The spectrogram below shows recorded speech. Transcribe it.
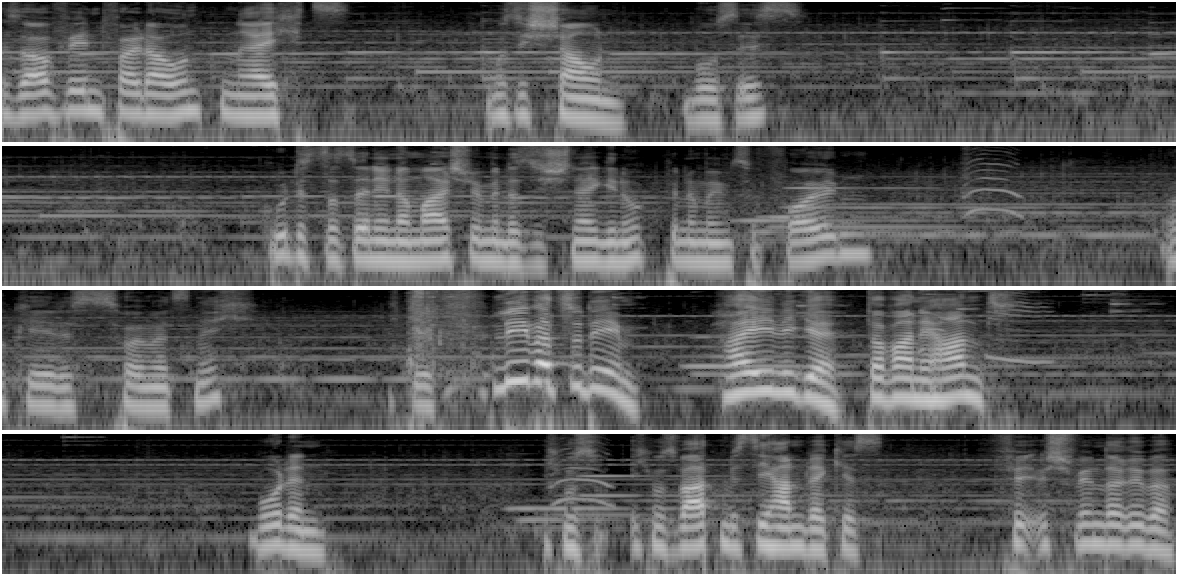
Ist auf jeden Fall da unten rechts. Muss ich schauen, wo es ist. Gut ist, dass wenn ich normal schwimme, dass ich schnell genug bin, um ihm zu folgen. Okay, das holen wir jetzt nicht. Ich gehe lieber zu dem. Heilige, da war eine Hand. Wo denn? Ich muss, ich muss warten, bis die Hand weg ist. F schwimm darüber.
